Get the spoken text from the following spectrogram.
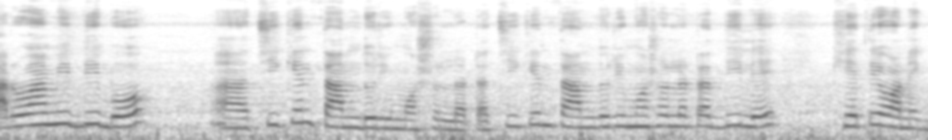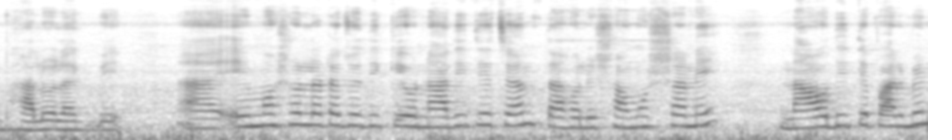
আরও আমি দিব চিকেন তান্দুরি মশলাটা। চিকেন তান্দুরি মশলাটা দিলে খেতে অনেক ভালো লাগবে। এই মশলাটা যদি কেউ না দিতে চান, তাহলে সমস্যা নেই। নাও দিতে পারবেন,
